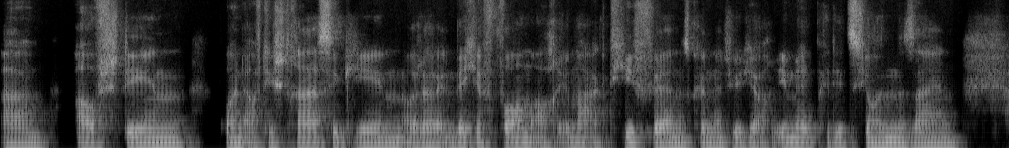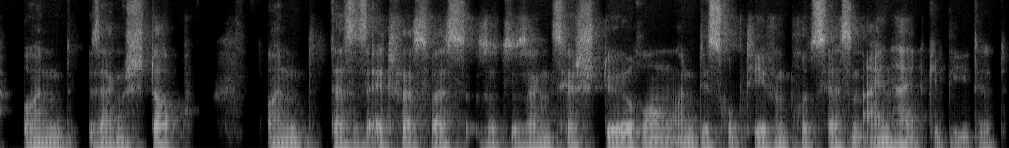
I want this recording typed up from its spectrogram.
äh, aufstehen und auf die Straße gehen oder in welcher Form auch immer aktiv werden. Es können natürlich auch E-Mail-Petitionen sein und sagen Stopp. Und das ist etwas, was sozusagen Zerstörung und disruptiven Prozessen Einheit gebietet.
